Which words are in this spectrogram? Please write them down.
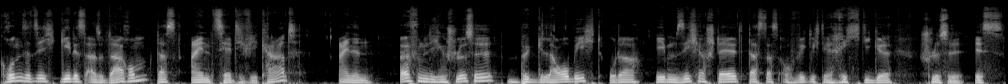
Grundsätzlich geht es also darum, dass ein Zertifikat einen öffentlichen Schlüssel beglaubigt oder eben sicherstellt, dass das auch wirklich der richtige Schlüssel ist.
